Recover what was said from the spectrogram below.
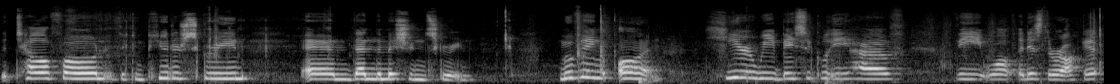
the telephone, the computer screen, and then the mission screen. Moving on, here we basically have the, well, it is the rocket.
